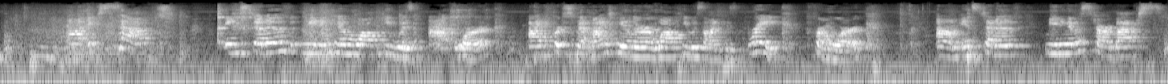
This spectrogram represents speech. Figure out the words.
Uh, except, instead of meeting him while he was at work, I first met my Taylor while he was on his break from work. Um, instead of meeting at a Starbucks,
